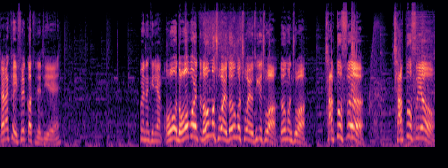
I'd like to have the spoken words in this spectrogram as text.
따라켜 있을 것 같은데 뒤에. 그러면은 그냥 오 넣어버렸다. 넣은 거 좋아요. 넣은 거 좋아요. 되게 좋아. 넣은 건 좋아. 잡도스. 잡도스요.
